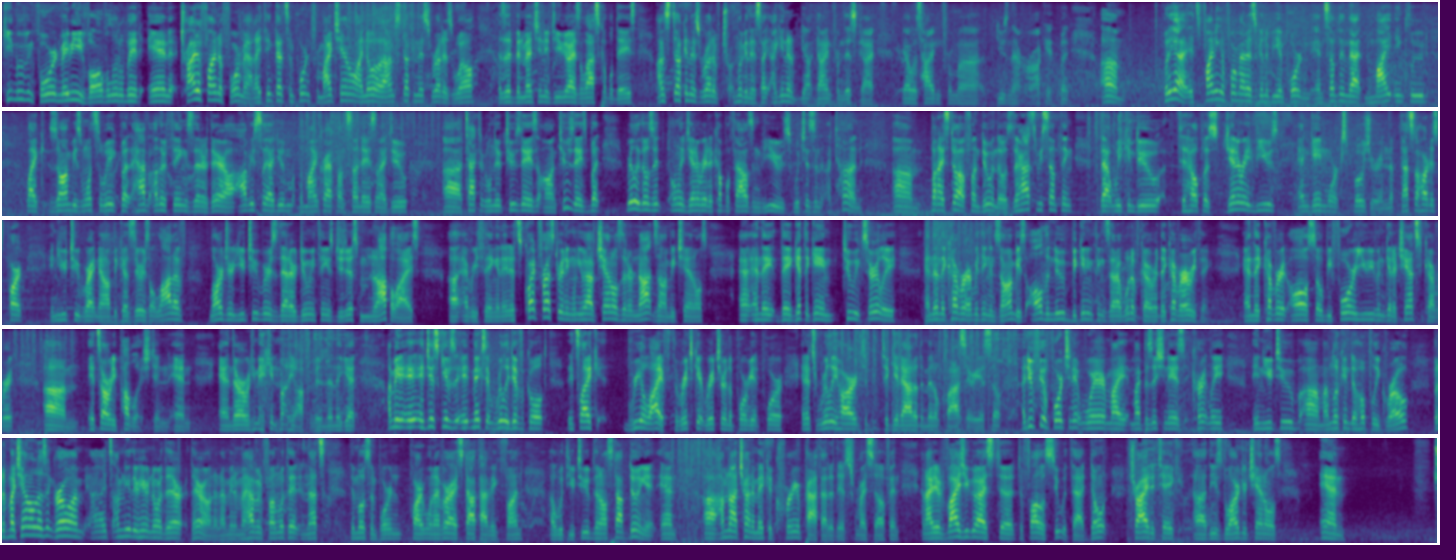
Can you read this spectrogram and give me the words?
keep moving forward, maybe evolve a little bit, and try to find a format. I think that's important for my channel. I know that I'm stuck in this rut as well, as I've been mentioning to you guys the last couple days. I'm stuck in this rut of, look at this, I, I ended up dying from this guy. The guy was hiding from uh, using that rocket. But, um, but yeah, it's finding a format is going to be important, and something that might include like zombies once a week, but have other things that are there. Obviously, I do the Minecraft on Sundays, and I do uh, Tactical Nuke Tuesdays on Tuesdays, but really those only generate a couple thousand views, which isn't a ton. Um, but I still have fun doing those. There has to be something that we can do to help us generate views and gain more exposure, and that's the hardest part in YouTube right now because there's a lot of larger YouTubers that are doing things to just monopolize uh, everything, and it's quite frustrating when you have channels that are not zombie channels, and they they get the game two weeks early, and then they cover everything in zombies. All the new beginning things that I would have covered, they cover everything and they cover it all. So before you even get a chance to cover it, um, it's already published, and and and they're already making money off of it. And then they get, I mean, it, it just gives it makes it really difficult. It's like real life. The rich get richer, the poor get poorer, and it's really hard to, to get out of the middle class area. So I do feel fortunate where my, my position is currently in YouTube. Um, I'm looking to hopefully grow. But if my channel doesn't grow, I'm I'm neither here nor there there on it. I mean, I'm having fun with it, and that's the most important part. Whenever I stop having fun, uh, with YouTube, then I'll stop doing it. And uh, I'm not trying to make a career path out of this for myself. And, and I advise you guys to, to follow suit with that. Don't try to take uh, these larger channels and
